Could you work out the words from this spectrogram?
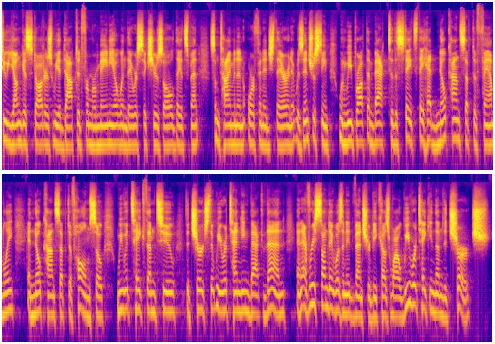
two youngest daughters we adopted from Romania when they were six years old. They had spent some time in an orphanage there. And it was interesting when we brought them back to the States, they had no concept of family and no concept of home. So we would take them to the church that we were attending back then. And every Sunday was an adventure because while we were taking them to church,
